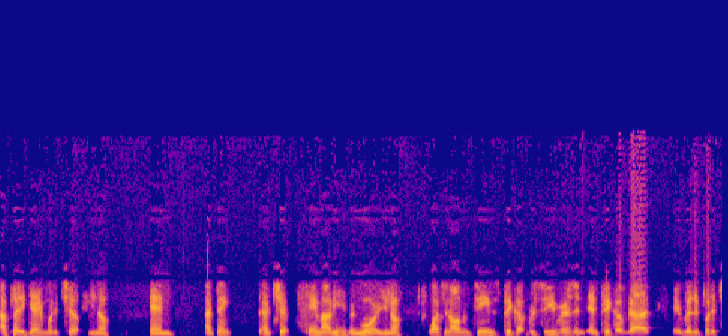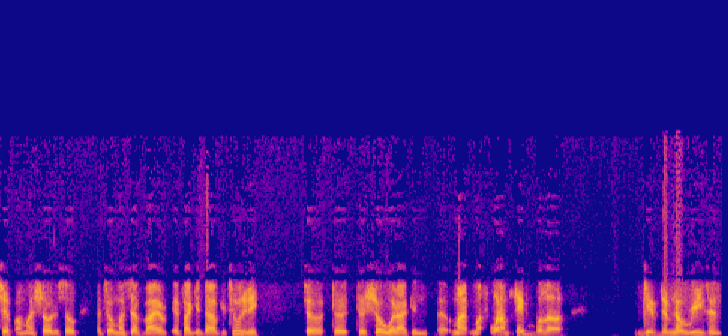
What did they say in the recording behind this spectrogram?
I played a game with a chip, you know, and I think that chip came out even more. You know, watching all them teams pick up receivers and, and pick up guys, it really put a chip on my shoulder. So I told myself if I if I get the opportunity to to to show what I can, uh, my, my what I'm capable of, give them no reason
